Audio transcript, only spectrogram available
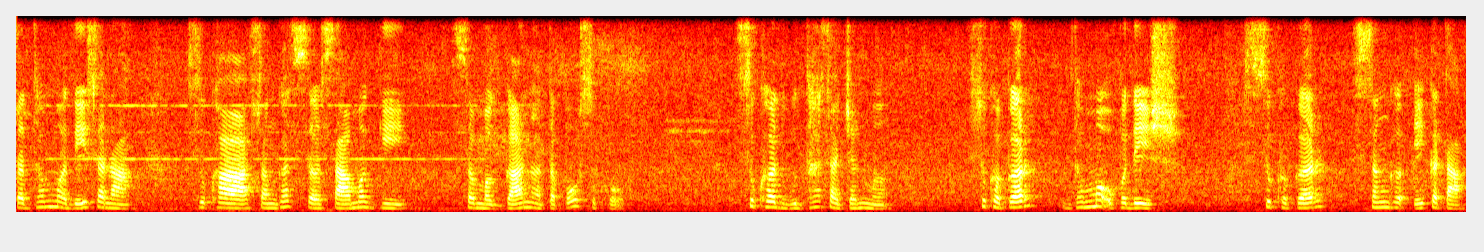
सधम्म देसना सुखा संघस्स सामग्गी समग्गान तपो सुखो। सुखद बुद्धाचा जन्म। सुखकर धम्म उपदेश। सुखकर संघ एकता।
